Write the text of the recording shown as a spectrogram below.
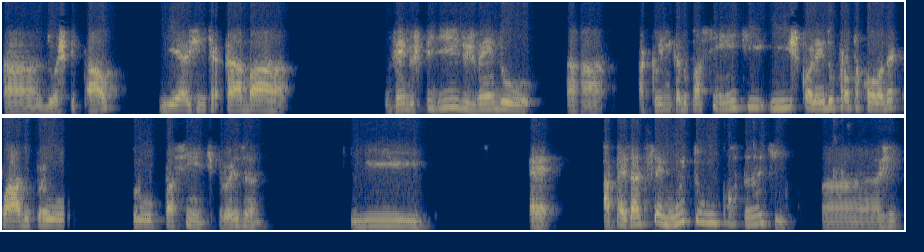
ah, do hospital e a gente acaba vendo os pedidos, vendo a, a clínica do paciente e escolhendo o protocolo adequado para o paciente, para o exame. E é, apesar de ser muito importante uh, a gente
